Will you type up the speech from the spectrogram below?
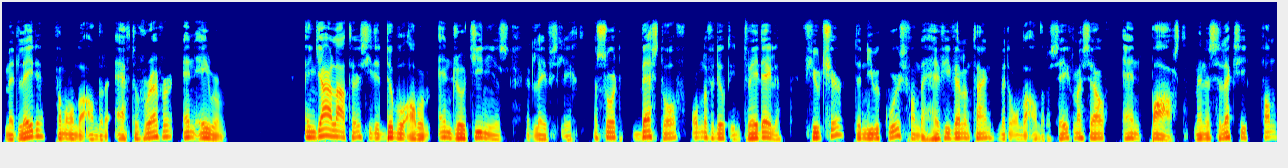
met leden van onder andere After Forever en Aaron. Een jaar later ziet het dubbelalbum Androgenius het levenslicht, een soort best-of onderverdeeld in twee delen. Future, de nieuwe koers van de Heavy Valentine met onder andere Save Myself en Past met een selectie van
